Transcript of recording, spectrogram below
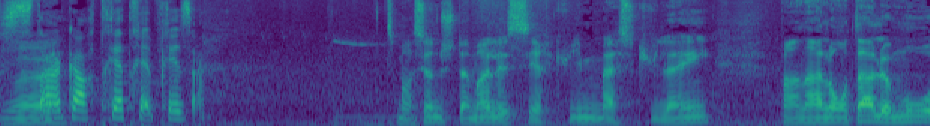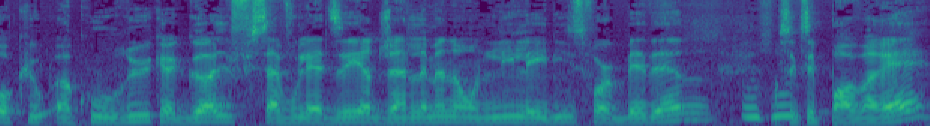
C'est Ouais. encore très, très présent. Tu mentionnes justement le circuit masculin. Pendant longtemps, le mot a, cou- a couru que golf, ça voulait dire gentlemen only, ladies forbidden. On sait que c'est pas vrai.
